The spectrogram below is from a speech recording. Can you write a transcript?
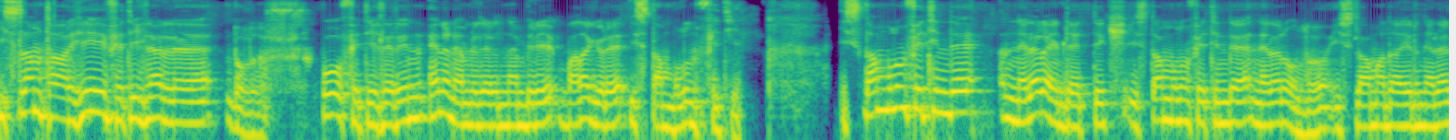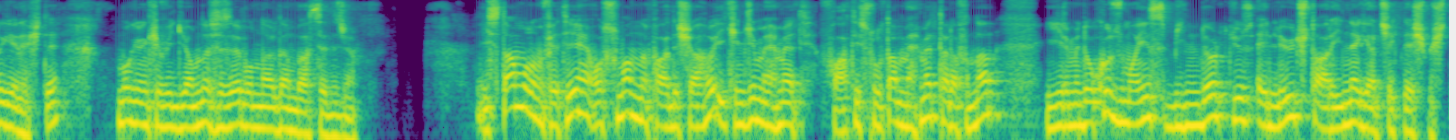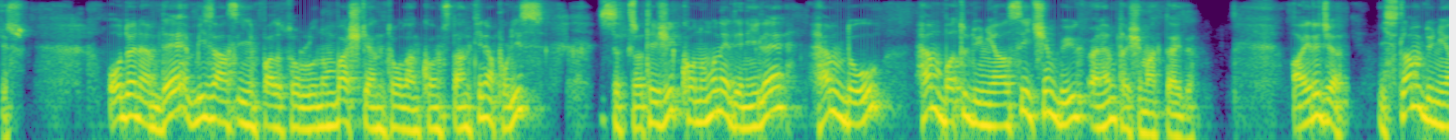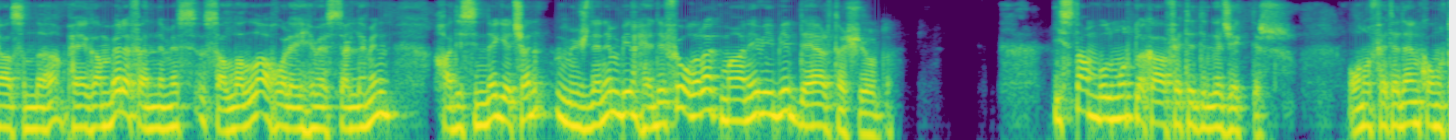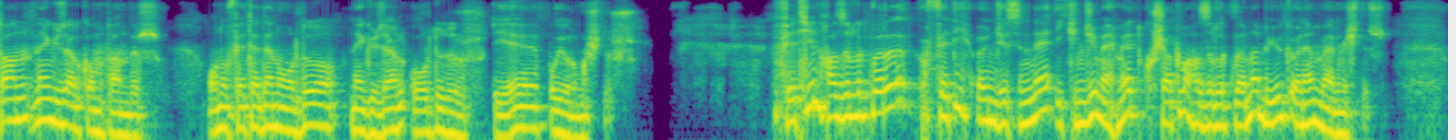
İslam tarihi fetihlerle doludur. Bu fetihlerin en önemlilerinden biri bana göre İstanbul'un fethi. İstanbul'un fethinde neler elde ettik? İstanbul'un fethinde neler oldu? İslam'a dair neler gelişti? Bugünkü videomda size bunlardan bahsedeceğim. İstanbul'un fethi Osmanlı Padişahı 2. Mehmet Fatih Sultan Mehmet tarafından 29 Mayıs 1453 tarihinde gerçekleşmiştir. O dönemde Bizans İmparatorluğu'nun başkenti olan Konstantinopolis stratejik konumu nedeniyle hem Doğu hem Batı dünyası için büyük önem taşımaktaydı. Ayrıca İslam dünyasında Peygamber Efendimiz sallallahu aleyhi ve sellemin hadisinde geçen müjdenin bir hedefi olarak manevi bir değer taşıyordu. İstanbul mutlaka fethedilecektir. Onu fetheden komutan ne güzel komutandır. Onu fetheden ordu ne güzel ordudur diye buyurmuştur. Fethin hazırlıkları fetih öncesinde 2. Mehmet kuşatma hazırlıklarına büyük önem vermiştir.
